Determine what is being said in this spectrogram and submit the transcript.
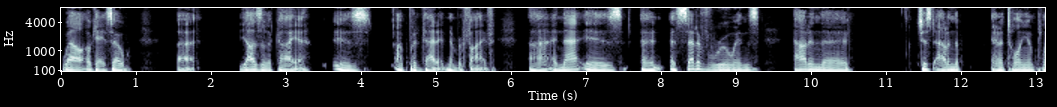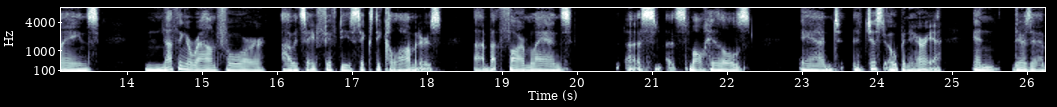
Well, okay, so uh is I'll put that at number five. Uh, and that is a, a set of ruins out in the just out in the Anatolian plains, nothing around for I would say 50, 60 kilometers, uh, but farmlands, uh, s- uh, small hills, and just open area. And there's a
